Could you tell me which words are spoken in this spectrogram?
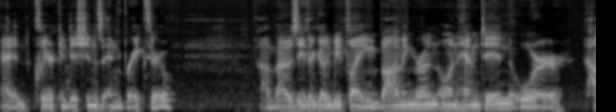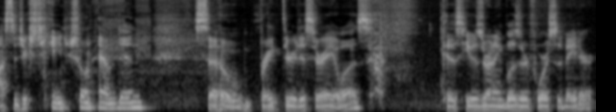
and clear conditions and breakthrough. Um, I was either going to be playing bombing run on Hemmed or hostage exchange on Hemmed So breakthrough disarray it was because he was running Blizzard Force Evader.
